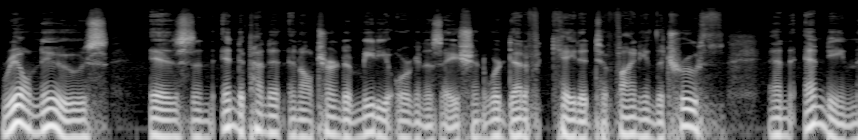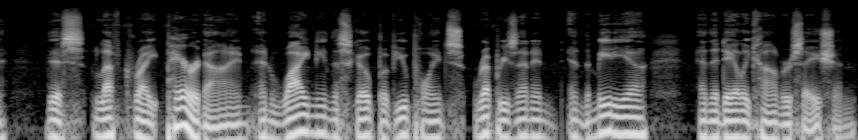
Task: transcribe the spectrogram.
Real Newz is an independent and alternative media organization. We're dedicated to finding the truth and ending this left right paradigm and widening the scope of viewpoints represented in the media and the daily conversation.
